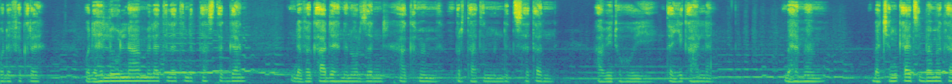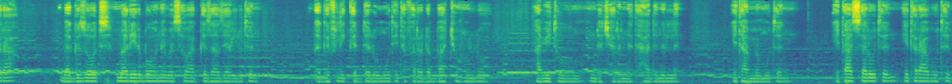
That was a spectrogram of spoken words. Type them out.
ወደ ፍቅርህ ወደ ሕልውናህም ዕለት ዕለት እንድታስጠጋን እንደ ፈቃድህ እንኖር ዘንድ አቅምም ብርታትም እንድትሰጠን አቤቱ ሆይ ጠይቃሃለን። በሕመም በጭንቀት በመከራ በግዞት መሪር በሆነ በሰው አገዛዝ ያሉትን በግፍ ሊገደሉ ሞት የተፈረደባቸውን ሁሉ አቤቱ እንደ ቸርነት አድንልን። የታመሙትን፣ የታሰሩትን፣ የተራቡትን፣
